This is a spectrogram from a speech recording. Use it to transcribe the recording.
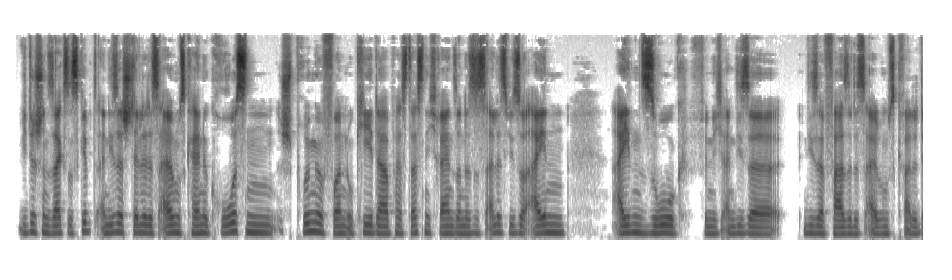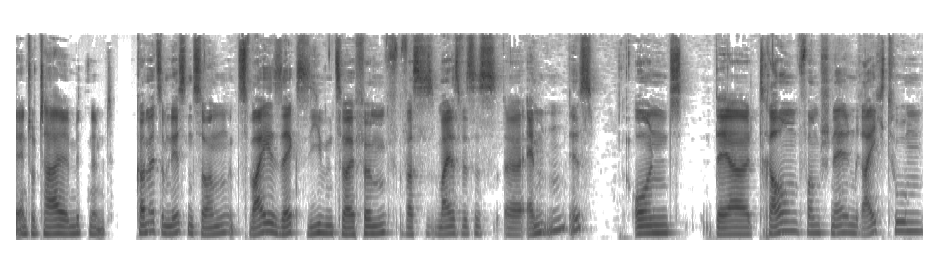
Wie du schon sagst, es gibt an dieser Stelle des Albums keine großen Sprünge von, okay, da passt das nicht rein, sondern es ist alles wie so ein, ein Sog, finde ich, an dieser in dieser Phase des Albums gerade, ihn total mitnimmt. Kommen wir zum nächsten Song, 26725, was meines Wissens äh, Emden ist. Und der Traum vom schnellen Reichtum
